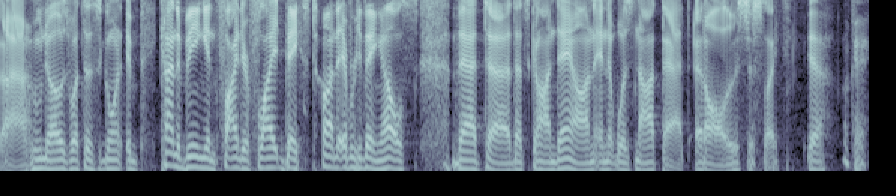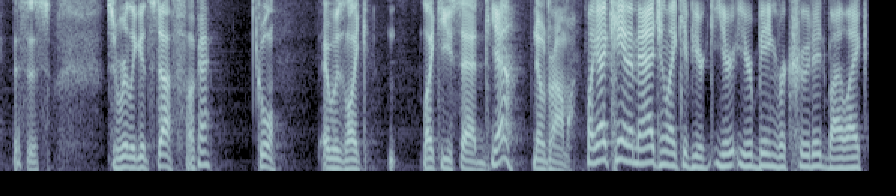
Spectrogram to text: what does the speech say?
uh, who knows what this is going. Kind of being in fight or flight based on everything else that uh, that's gone down, and it was not that at all. It was just like, yeah, okay, this is this is really good stuff. Okay, cool. It was like, like you said, Yeah. no drama. Like I can't imagine like if you're you're you're being recruited by like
